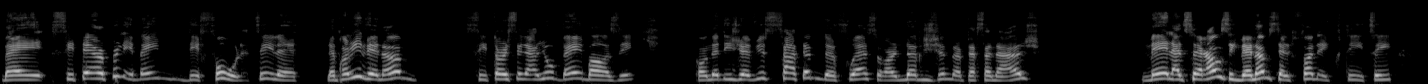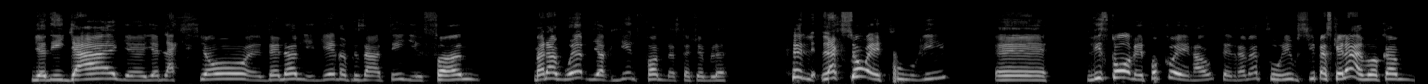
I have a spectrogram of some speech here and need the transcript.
ben, c'était un peu les mêmes défauts. Le, le premier Venom, c'est un scénario bien basique qu'on a déjà vu centaines de fois sur une origine d'un personnage. Mais la différence, c'est que Venom, c'est le fun à écouter. Il y a des gags, euh, il y a de l'action. euh, Venom, il est bien représenté, il est le fun. Madame Webb, il n'y a rien de fun dans ce film-là. L'action est pourrie. euh, L'histoire n'est pas cohérente. Elle est vraiment pourrie aussi. Parce que là, elle va comme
